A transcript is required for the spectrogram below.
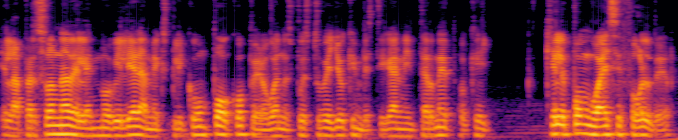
la persona de la inmobiliaria me explicó un poco, pero bueno, después tuve yo que investigar en internet, ok, ¿qué le pongo a ese folder?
